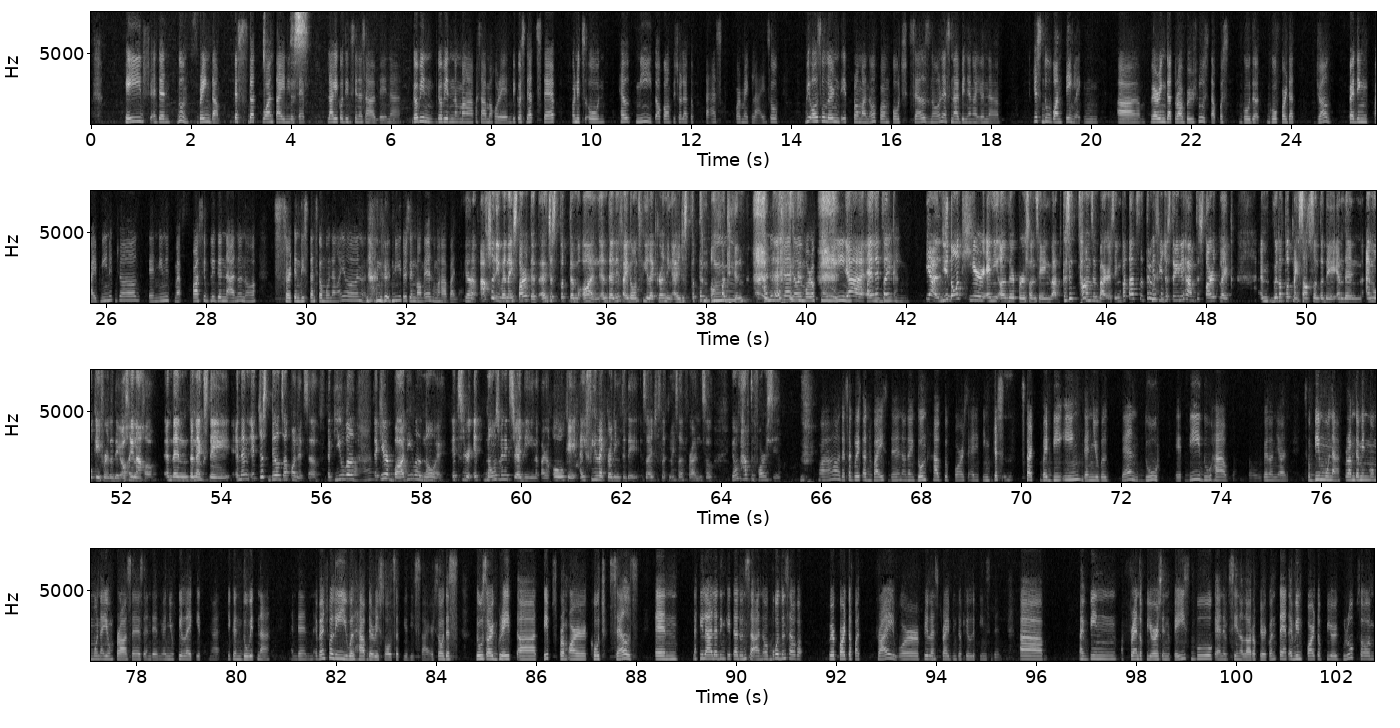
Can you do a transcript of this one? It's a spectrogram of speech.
page, and then dun, brain dump. Just that one tiny yes. step. Lagi ko din sinasabi na gawin, gawin ng mga kasama ko rin because that step on its own helped me to accomplish a lot of tasks for my clients. So, we also learned it from ano from coach cells no na sinabi niya ngayon na just do one thing like uh, wearing that rubber shoes tapos go that go for that jog pwedeng 5 minute jog 10 minutes possibly din na ano no certain distance ka muna ngayon, 100 meters, and mamaya humahaba na. Yeah, actually, when I started, I just put them on. And then if I don't feel like running, I just put them off mm. again. ano na siya, no? More of feeling. Yeah, and it's like, yeah, you don't hear any other person saying that because it sounds embarrassing. But that's the truth. you just really have to start like, I'm gonna put my socks on today and then I'm okay for the day. Okay na ako. And then the next day, and then it just builds up on itself. Like you will, wow. like your body will know it. It's it knows when it's ready. Na parang, oh, okay, I feel like running today, so I just let myself run. So you don't have to force it. wow, that's a great advice. Then, and I don't have to force anything. Just mm-hmm. start by being. Then you will then do it. Be, do, have. So ganun yan. So be muna, ramdamin mo muna yung process and then when you feel like it you can do it na. And then eventually you will have the results that you desire. So this those are great uh, tips from our coach Cels. And nakilala din kita dun sa ano, bukod dun sa we're part of a tribe or freelance tribe in the Philippines then. Uh, I've been a friend of yours in Facebook and I've seen a lot of your content. I've been part of your group, so I'm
